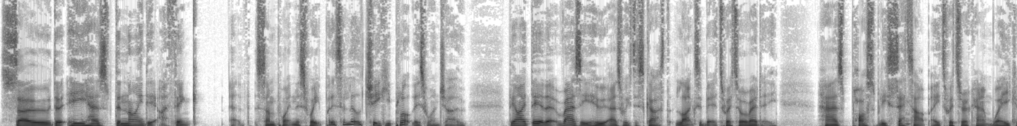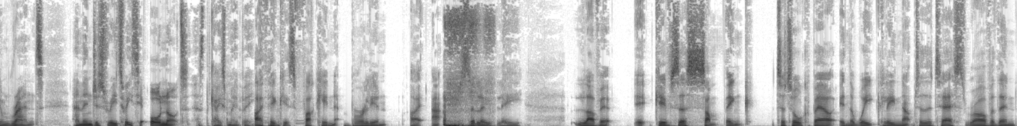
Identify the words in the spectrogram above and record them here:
So that he has denied it, I think, at some point in this week. But it's a little cheeky plot, this one, Joe. The idea that Rassie, who, as we've discussed, likes a bit of Twitter already, has possibly set up a Twitter account where he can rant and then just retweet it, or not, as the case may be. I think it's fucking brilliant. I absolutely love it. It gives us something to talk about in the week leading up to the test rather than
